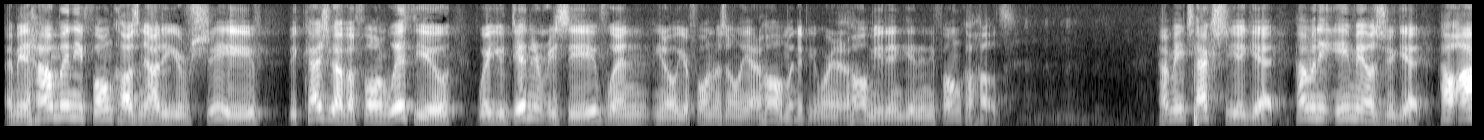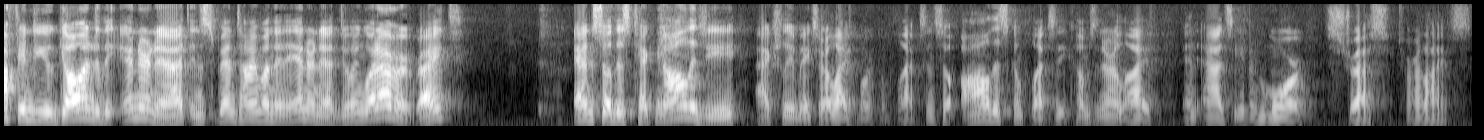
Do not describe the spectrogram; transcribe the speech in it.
I mean, how many phone calls now do you receive because you have a phone with you where you didn't receive when you know your phone was only at home and if you weren't at home you didn't get any phone calls how many texts do you get how many emails do you get how often do you go onto the internet and spend time on the internet doing whatever right and so this technology actually makes our life more complex and so all this complexity comes in our life and adds even more stress to our lives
